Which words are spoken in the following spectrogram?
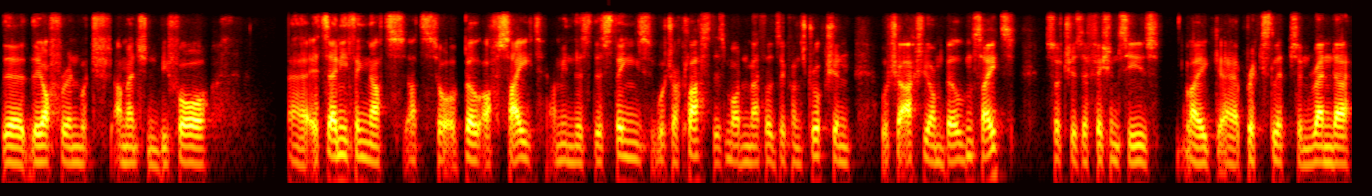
the the offering which I mentioned before, uh, it's anything that's that's sort of built off site. I mean, there's there's things which are classed as modern methods of construction, which are actually on building sites, such as efficiencies like uh, brick slips and render,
